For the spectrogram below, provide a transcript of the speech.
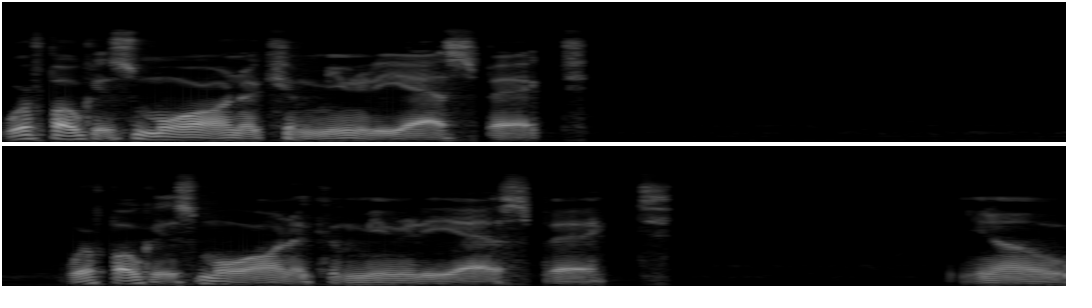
We're focused more on the community aspect we're focused more on a community aspect. You know,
